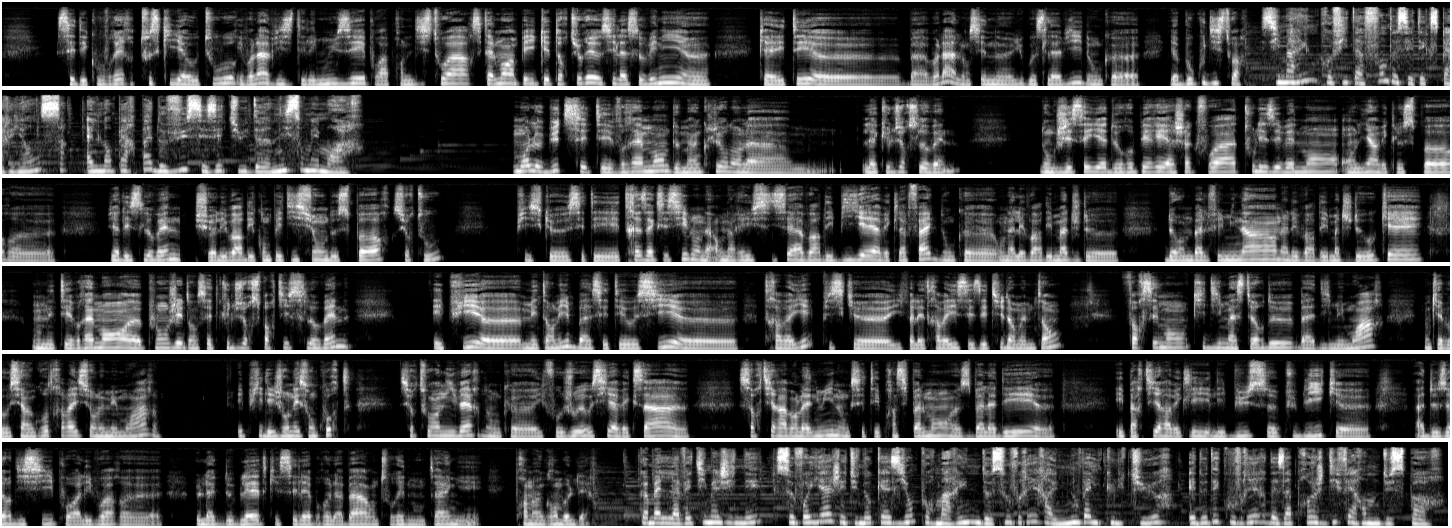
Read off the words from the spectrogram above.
C'est découvrir tout ce qu'il y a autour, et voilà, visiter les musées pour apprendre l'histoire. C'est tellement un pays qui est torturé aussi, la Slovénie, euh, qui a été, euh, bah voilà, l'ancienne Yougoslavie, donc il y a beaucoup d'histoires. Si Marine profite à fond de cette expérience, elle n'en perd pas de vue ses études ni son mémoire. Moi, le but, c'était vraiment de m'inclure dans la, la culture slovène donc j'essayais de repérer à chaque fois tous les événements en lien avec le sport euh, via les Slovènes. Je suis allée voir des compétitions de sport surtout, puisque c'était très accessible. On a, réussi à avoir des billets avec la fac, donc euh, on allait voir des matchs de, handball féminin, on allait voir des matchs de hockey. On était vraiment euh, plongé dans cette culture sportive slovène. Et puis, euh, mes temps libres, bah, c'était aussi euh, travailler, puisqu'il fallait travailler ses études en même temps forcément, qui dit master 2, bah, dit mémoire. Donc, il y avait aussi un gros travail sur le mémoire. Et puis, les journées sont courtes, surtout en hiver. Donc, euh, il faut jouer aussi avec ça. Euh, sortir avant la nuit. Donc c'était principalement se balader et partir avec les, les bus publics à deux heures d'ici pour aller voir le lac de Bled qui est célèbre là-bas, entouré de montagnes et prendre un grand bol d'air. Comme elle l'avait imaginé, ce voyage est une occasion pour Marine de s'ouvrir à une nouvelle culture et de découvrir des approches différentes du sport.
